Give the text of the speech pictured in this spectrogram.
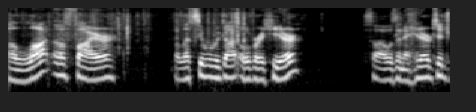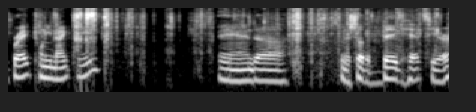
a lot of fire. But let's see what we got over here. So I was in a Heritage Break 2019. And uh, going to show the big hits here.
